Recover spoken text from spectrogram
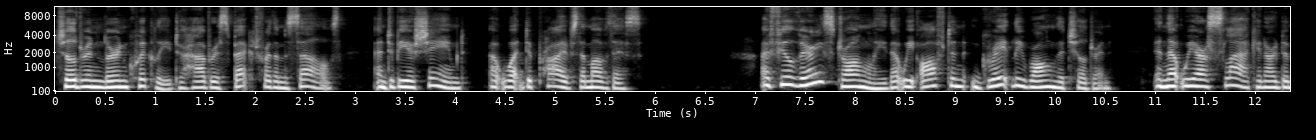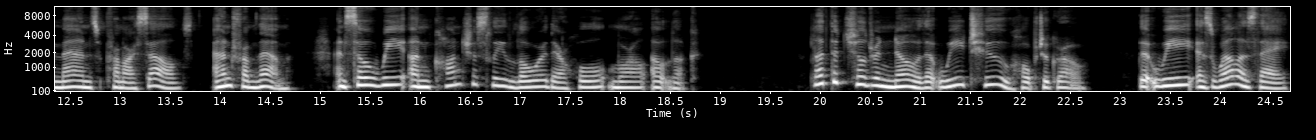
Children learn quickly to have respect for themselves and to be ashamed at what deprives them of this. I feel very strongly that we often greatly wrong the children in that we are slack in our demands from ourselves and from them, and so we unconsciously lower their whole moral outlook. Let the children know that we too hope to grow, that we, as well as they,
